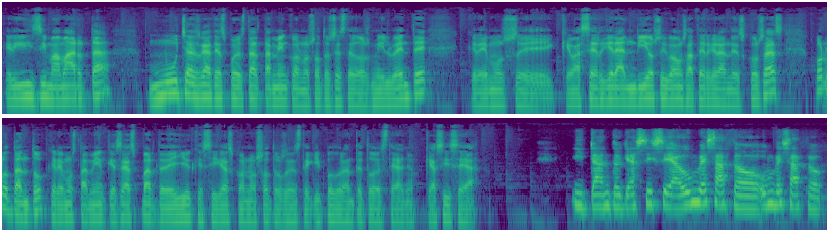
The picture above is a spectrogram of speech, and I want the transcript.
queridísima Marta, Muchas gracias por estar también con nosotros este 2020. Creemos eh, que va a ser grandioso y vamos a hacer grandes cosas. Por lo tanto, queremos también que seas parte de ello y que sigas con nosotros en este equipo durante todo este año. Que así sea. Y tanto, que así sea. Un besazo, un besazo.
